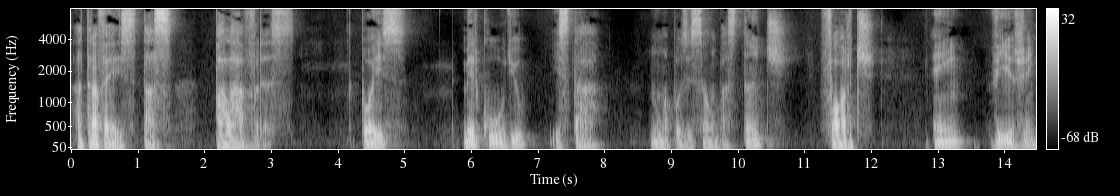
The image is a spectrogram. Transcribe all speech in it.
através das palavras, pois Mercúrio está numa posição bastante forte em Virgem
